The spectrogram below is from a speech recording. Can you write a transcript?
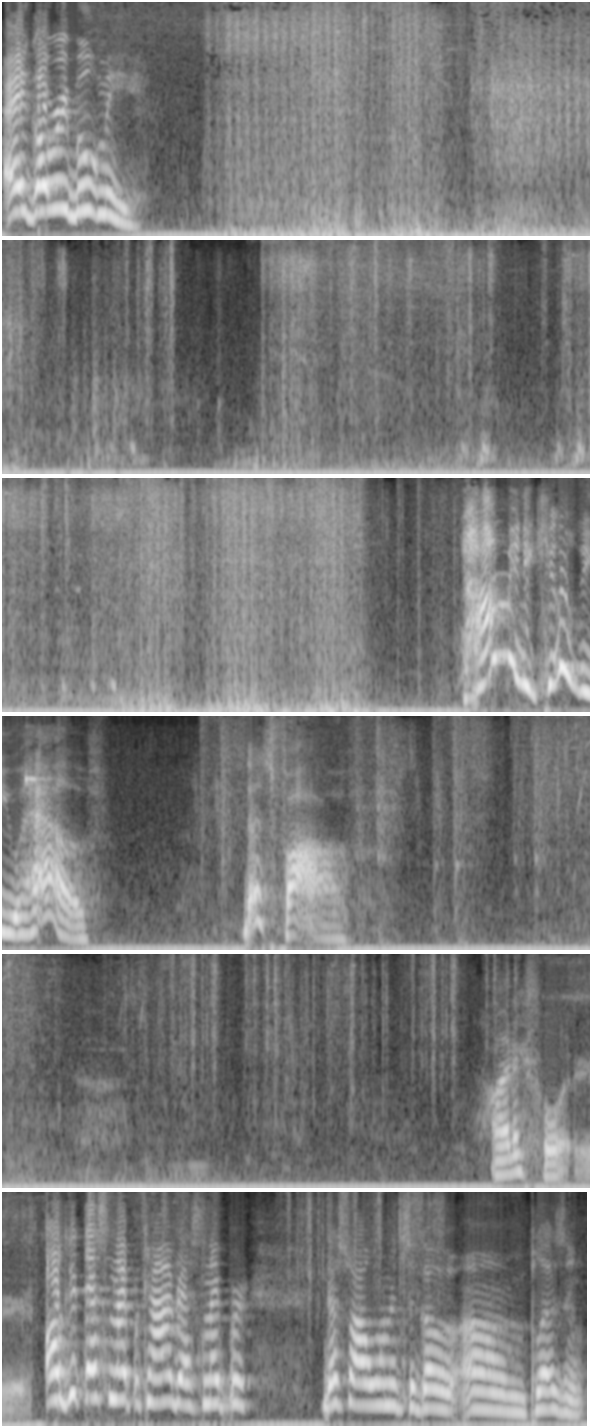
Hey, go reboot me. How many kills do you have? That's five. Oh, that's four. Oh, get that sniper. Can I have that sniper? That's why I wanted to go um Pleasant.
